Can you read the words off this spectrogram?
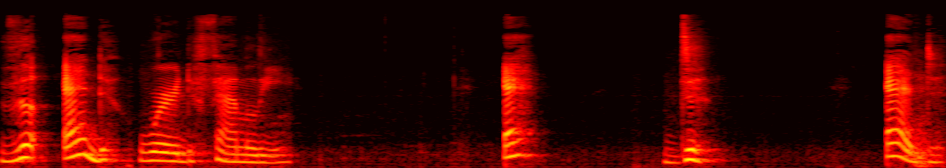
The ed word family. E, d. Ed,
